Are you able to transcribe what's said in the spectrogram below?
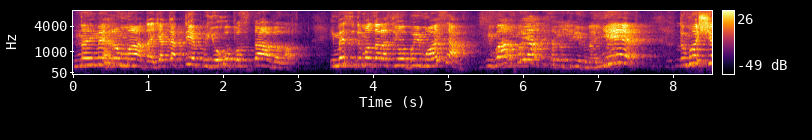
Найми громада, яка типу його поставила. І ми сидимо зараз його боїмося? І вас боятися потрібно? Ні! Тому що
